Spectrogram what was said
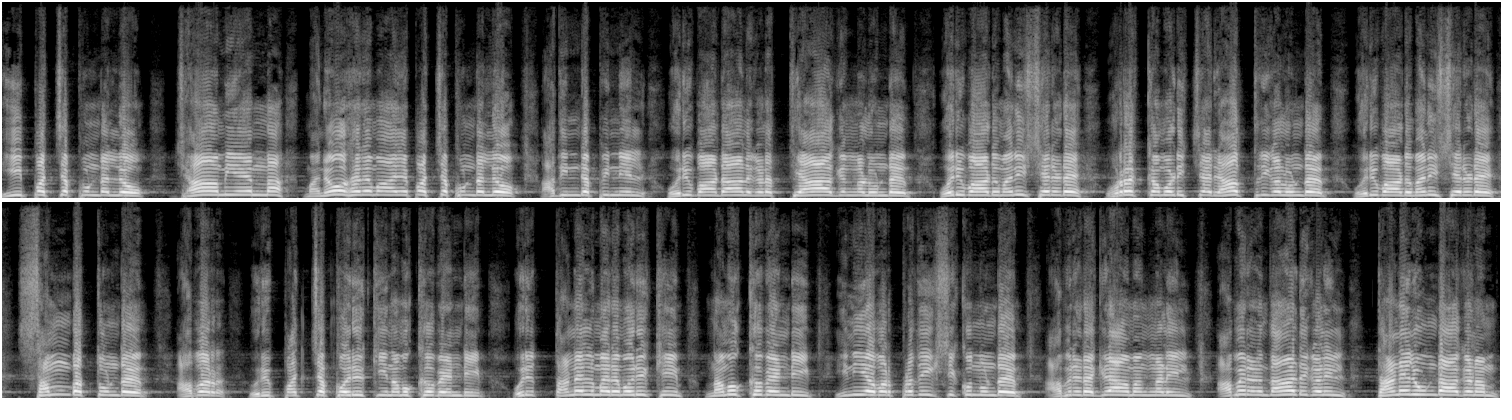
ഈ പച്ചപ്പുണ്ടല്ലോ ജാമ്യ എന്ന മനോഹരമായ പച്ചപ്പുണ്ടല്ലോ. അതിന്റെ പിന്നിൽ ഒരുപാട് ആളുകളുടെ ത്യാഗങ്ങളുണ്ട്. ഒരുപാട് മനുഷ്യരുടെ ഉറക്കമൊടിച്ച രാത്രികളുണ്ട്. ഒരുപാട് മനുഷ്യരുടെ സമ്പത്തുണ്ട്. അവർ ഒരു പച്ചപ്പൊരുക്കി നമുക്ക് വേണ്ടി ഒരു തണൽ മരം ഒരുക്കി നമുക്ക് വേണ്ടി ഇനി അവർ പ്രതീക്ഷിക്കുന്നുണ്ട്. അവരുടെ ഗ്രാമങ്ങളിൽ അവരുടെ നാടുകളിൽ തണലുണ്ടാകണം.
